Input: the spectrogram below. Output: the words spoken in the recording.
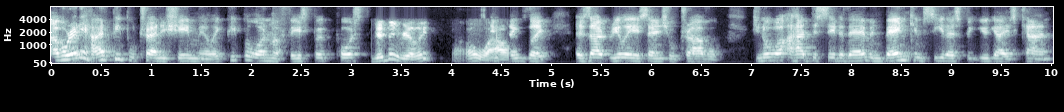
I've already had people trying to shame me, like people on my Facebook post. Did they really? Oh wow! Things like, "Is that really essential travel?" Do you know what I had to say to them? And Ben can see this, but you guys can't.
